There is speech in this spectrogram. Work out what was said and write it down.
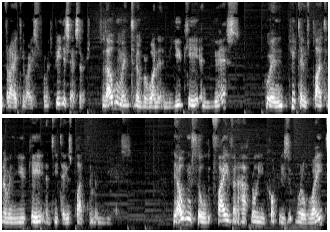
variety wise from its predecessors. So the album went to number one in the UK and the US, going two times platinum in the UK and three times platinum in the US. The album sold five and a half million copies worldwide,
